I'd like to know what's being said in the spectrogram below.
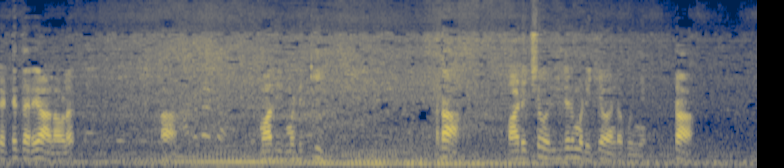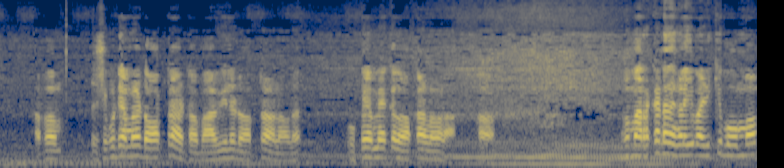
കെട്ടിത്തരുകയാണ് അവൾ. ആ മതി മിടുക്കി. കേട്ടാ? പഠിച്ച് വലിയൊരു മിടിക്കോ എന്റെ കുഞ്ഞ്. കേട്ടോ? അപ്പം ഋഷിക്കുട്ടി നമ്മളെ ഡോക്ടറാ കേട്ടോ ഭാവിയിലെ ഡോക്ടറാണ് അവൾ. ഉപ്പയമ്മയൊക്കെ നോക്കാനുള്ളവളാ ആ. അപ്പൊ മറക്കട്ടെ നിങ്ങൾ ഈ വഴിക്ക് പോകുമ്പോൾ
